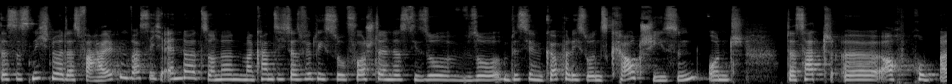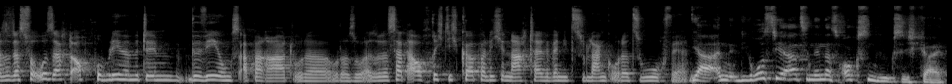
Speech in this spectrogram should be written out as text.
das ist nicht nur das Verhalten, was sich ändert, sondern man kann sich das wirklich so vorstellen, dass die so, so ein bisschen körperlich so ins Kraut schießen und das hat äh, auch, also das verursacht auch Probleme mit dem Bewegungsapparat oder, oder so. Also das hat auch richtig körperliche Nachteile, wenn die zu lang oder zu hoch werden. Ja, die Großtierärzte nennen das Ochsenwüchsigkeit.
